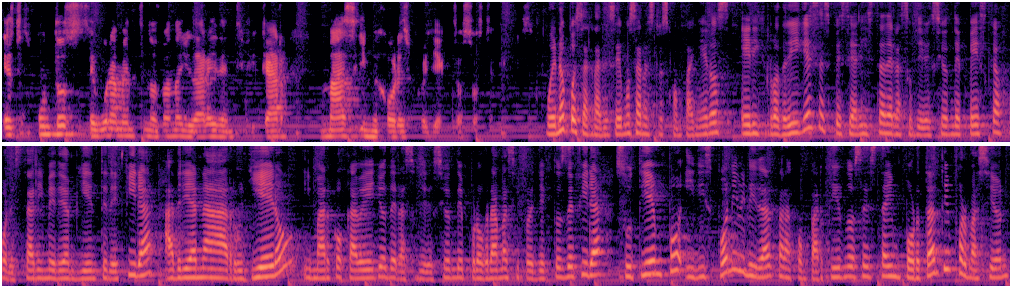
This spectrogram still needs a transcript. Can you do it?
Estos puntos seguramente nos van a ayudar a identificar más y mejores proyectos sostenibles. Bueno, pues agradecemos a nuestros compañeros Eric Rodríguez, especialista de la Subdirección de Pesca, Forestal y Medio Ambiente de FIRA, Adriana Ruggiero y Marco Cabello de la Subdirección de Programas y Proyectos de FIRA, su tiempo y disponibilidad para compartirnos esta importante información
